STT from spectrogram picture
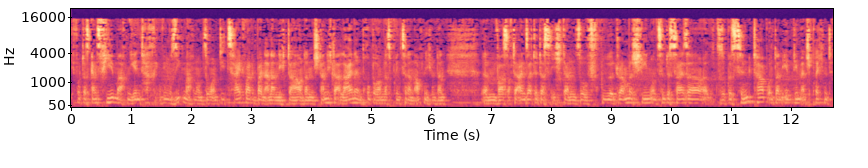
ich wollte das ganz viel machen, jeden Tag irgendwie Musik machen und so. Und die Zeit war bei den anderen nicht da. Und dann stand ich da alleine im Proberaum, das bringt's ja dann auch nicht. Und dann ähm, war es auf der einen Seite, dass ich dann so frühe Drum Machine und Synthesizer so gesynkt habe und dann eben dementsprechend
